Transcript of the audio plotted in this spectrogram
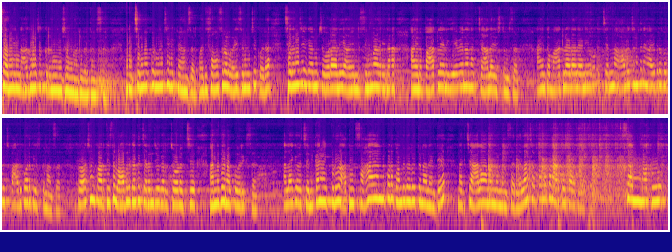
సార్ నేను నా గురించి ఒక రెండు నిమిషాలు మాట్లాడతాను సార్. నేను చిన్నప్పటి నుంచి మీ ఫ్యాన్ సార్. పది సంవత్సరాల వయసు నుంచి కూడా చిరంజీవి గారిని చూడాలి ఆయన సినిమాలైనా ఆయన పాటలైనా ఏవైనా నాకు చాలా ఇష్టం సార్. ఆయనతో మాట్లాడాలి అని ఒక చిన్న ఆలోచనతోనే హైదరాబాద్ వచ్చి కార్డు కూడా తీసుకున్నాను సార్. ప్రొడక్షన్ కార్డు తీస్తే లోపలికి వెళ్తే చిరంజీవి గారికి చూడొచ్చు అన్నదే నా కోరిక సార్. అలాగే వచ్చాను. కానీ ఇప్పుడు అతని సహాయాన్ని కూడా పొందగలుగుతున్నానంటే నాకు చాలా ఆనందం ఉంది సార్. ఎలా చెప్పాలో కూడా అర్థం కావట్లేదు సార్. సార్ నాకు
